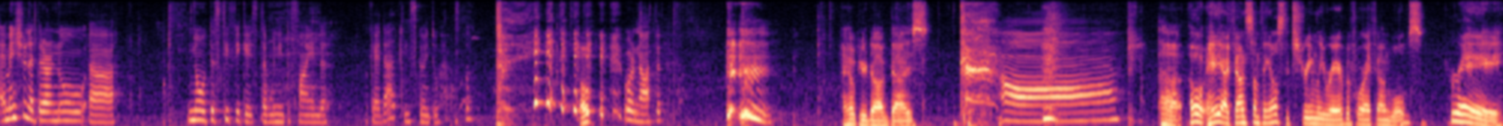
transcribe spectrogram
I mentioned that there are no uh, no testificates that we need to find. Okay, that is going to help. Oh. or not. I hope your dog dies. Aww. Uh, oh, hey, I found something else extremely rare before I found wolves. Hooray!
